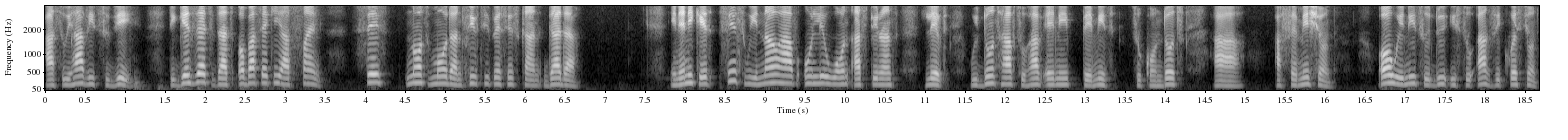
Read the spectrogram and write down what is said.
as we have it today. The gazette that Obaseki has signed says not more than 50 persons can gather. In any case, since we now have only one aspirant left, we don't have to have any permit to conduct our affirmation. All we need to do is to ask the question,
